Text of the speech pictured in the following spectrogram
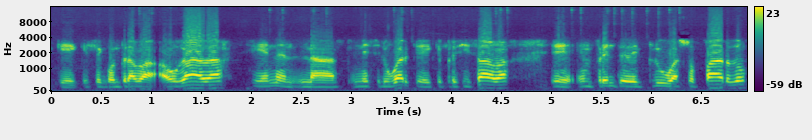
que, se encontraba ahogada en, en ese lugar que, precisaba, enfrente del club Azopardo.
